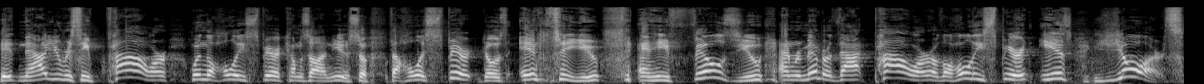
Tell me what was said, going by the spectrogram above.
It, now you receive power when the Holy Spirit comes on you. So the Holy Spirit goes into you and he fills you. And remember, that power of the Holy Spirit is yours.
